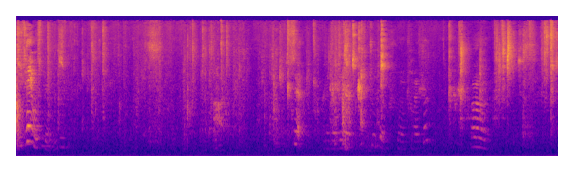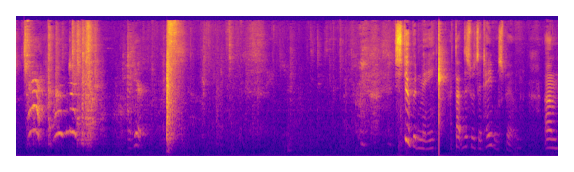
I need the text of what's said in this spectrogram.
Two tablespoons. So. Two tablespoons. Um. Ah, where's my right here. Stupid me. I thought this was a tablespoon. Um,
